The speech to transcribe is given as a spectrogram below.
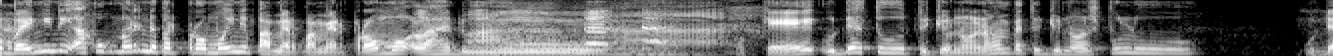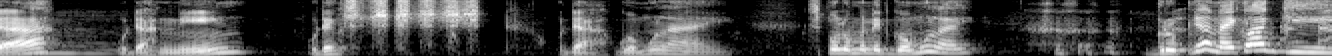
nyobain ini aku kemarin dapat promo ini pamer-pamer promo lah dulu. Ah. Oke, udah tuh 706 sampai 7010. Udah, udah ning, udah udah gua mulai. 10 menit gua mulai. Grupnya naik lagi.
